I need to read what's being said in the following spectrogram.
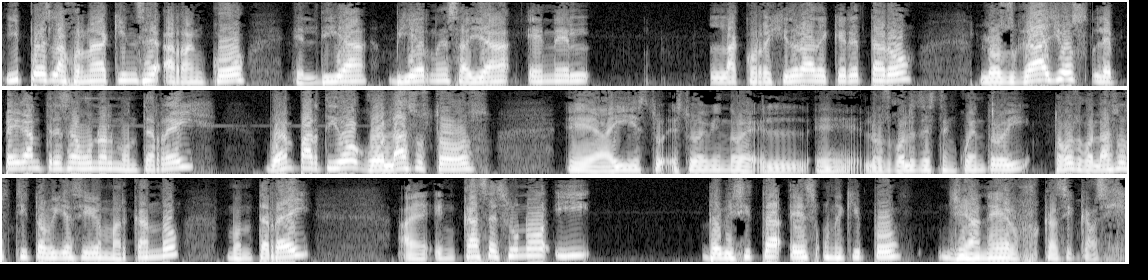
Y pues la jornada 15 arrancó el día viernes allá en el la corregidora de Querétaro. Los gallos le pegan 3 a 1 al Monterrey. Buen partido, golazos todos. Eh, ahí estu- estuve viendo el, eh, los goles de este encuentro y todos golazos. Tito Villa sigue marcando. Monterrey en casa es uno y de visita es un equipo llanero, casi casi.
